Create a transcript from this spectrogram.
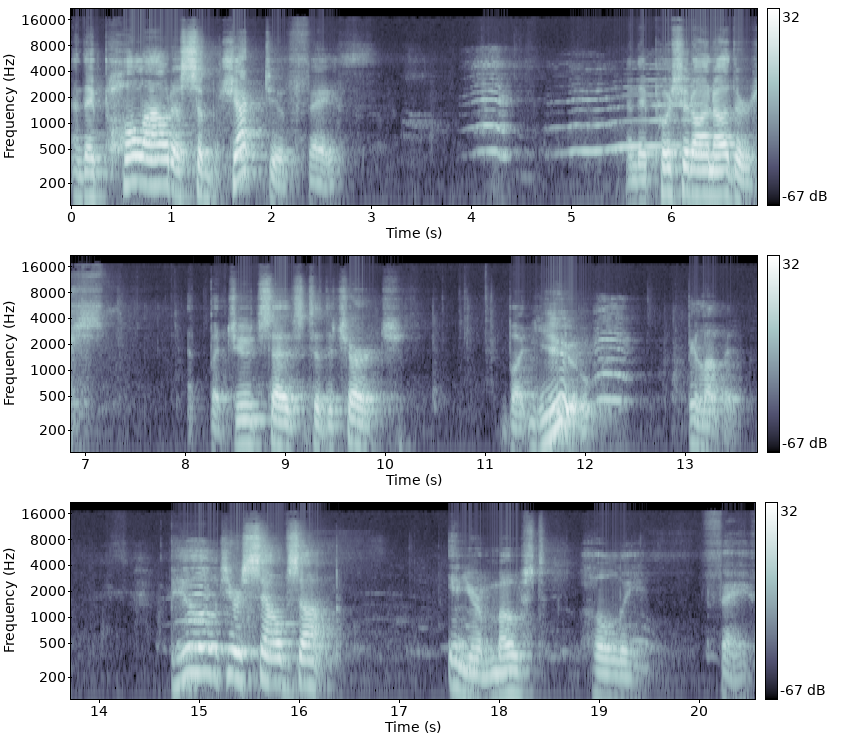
and they pull out a subjective faith and they push it on others. But Jude says to the church, But you, beloved, build yourselves up in your most holy faith.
